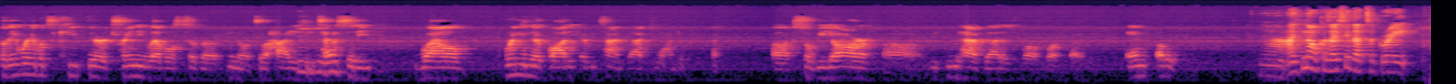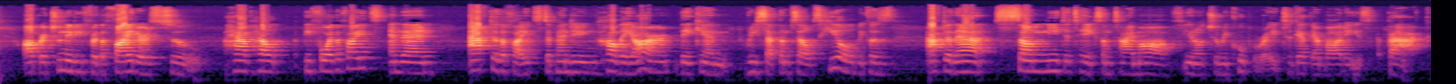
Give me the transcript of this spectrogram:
So they were able to keep their training levels to the you know to the highest mm-hmm. intensity while bringing their body every time back to 100 percent. Uh, so we are uh, we do have that as well for our fighters and others. Yeah, I know because I see that's a great opportunity for the fighters to have help before the fights and then after the fights, depending how they are, they can reset themselves, heal because after that, some need to take some time off, you know, to recuperate, to get their bodies back.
